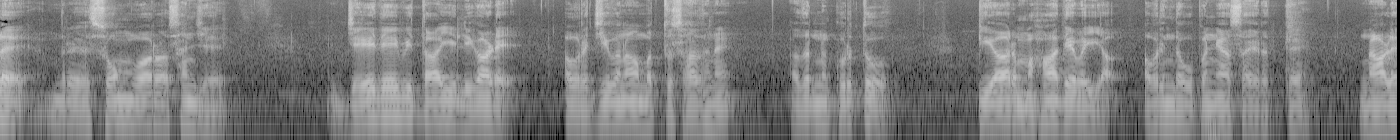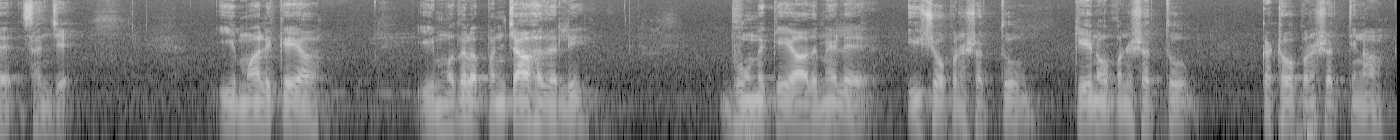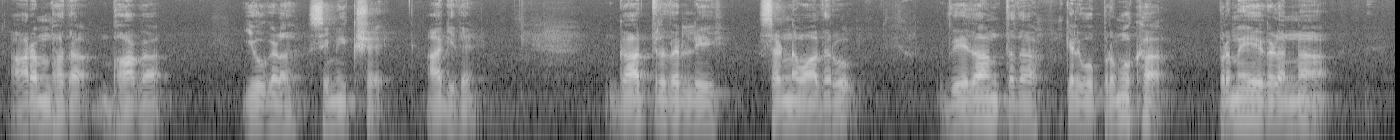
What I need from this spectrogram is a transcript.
ನಾಳೆ ಅಂದರೆ ಸೋಮವಾರ ಸಂಜೆ ಜಯದೇವಿ ತಾಯಿ ಲಿಗಾಡೆ ಅವರ ಜೀವನ ಮತ್ತು ಸಾಧನೆ ಅದನ್ನು ಕುರಿತು ಟಿ ಆರ್ ಮಹಾದೇವಯ್ಯ ಅವರಿಂದ ಉಪನ್ಯಾಸ ಇರುತ್ತೆ ನಾಳೆ ಸಂಜೆ. ಈ ಮಾಲಿಕೆಯ ಈ ಮೊದಲ ಪಂಚಾಹದಲ್ಲಿ ಭೂಮಿಕೆಯಾದ ಮೇಲೆ ಈಶೋಪನಿಷತ್ತು, ಕೇನೋಪನಿಷತ್ತು, ಕಠೋಪನಿಷತ್ತಿನ ಆರಂಭದ ಭಾಗ ಇವುಗಳ ಸಮೀಕ್ಷೆ ಆಗಿದೆ. ಗಾತ್ರದಲ್ಲಿ ಸಣ್ಣವಾದರೂ ವೇದಾಂತದ ಕೆಲವು ಪ್ರಮುಖ ಪ್ರಮೇಯಗಳನ್ನು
